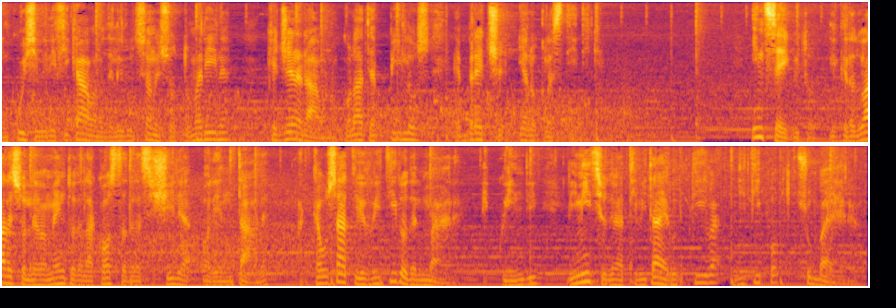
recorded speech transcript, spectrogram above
in cui si verificavano delle eruzioni sottomarine che generavano colate a pilos e brecce ialoclastitiche. In seguito, il graduale sollevamento della costa della Sicilia orientale ha causato il ritiro del mare quindi l'inizio di un'attività eruttiva di tipo subaereo.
